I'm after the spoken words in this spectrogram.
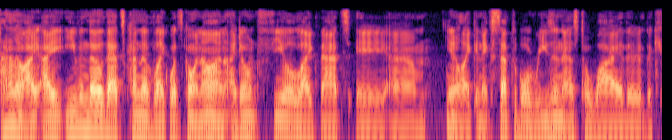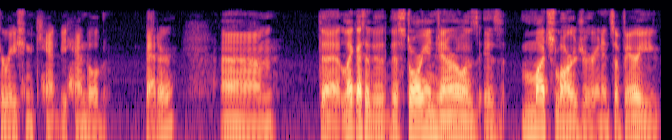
I don't know. I, I even though that's kind of like what's going on, I don't feel like that's a um, you know like an acceptable reason as to why the the curation can't be handled better. Um, the like I said, the, the story in general is is much larger and it's a very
